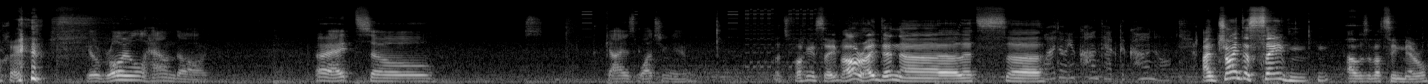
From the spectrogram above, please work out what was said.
Okay. Your royal hound dog. Alright, so... The guy's watching you. let's fucking save. All right then. Uh, let's. Uh, Why don't you contact the colonel? I'm trying to save. M- I was about to say Meryl.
